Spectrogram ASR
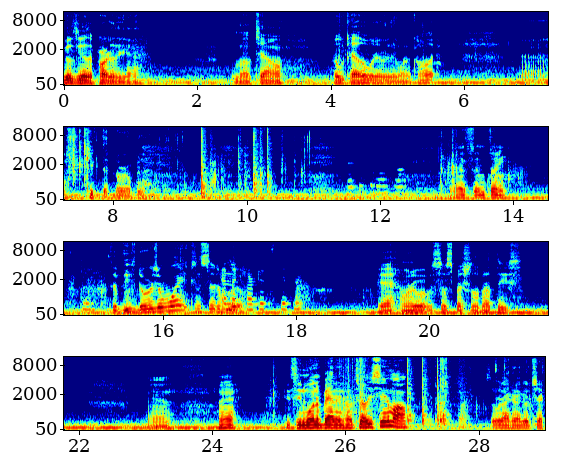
Goes the other part of the uh, the motel, hotel, whatever they want to call it. Uh, kick that door open. Yeah, same thing. Except these doors are white instead of And the carpet's different. Yeah, I wonder what was so special about these. And, yeah, you've seen one abandoned hotel, you've seen them all. So we're not gonna go check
